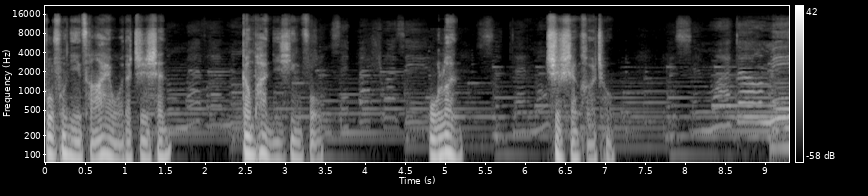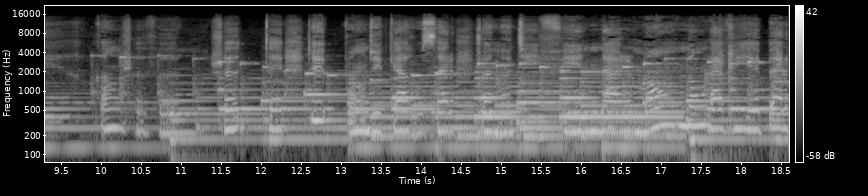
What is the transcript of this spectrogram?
不负你曾爱我的至深，更盼你幸福。无论置身何处。est belle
